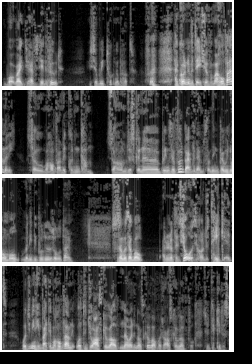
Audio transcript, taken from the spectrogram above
what right do you have to take the food?" He said, "What are you talking about? I got an invitation for my whole family, so my whole family couldn't come, so I'm just gonna bring some food back for them. Something very normal. Many people do this all the time." So someone said, "Well, I don't know if it's yours. You can't just take it." What do you mean? He invited my whole family. Well, did you ask a Rav? No, I didn't ask a Rav. What should I ask a Rav for? It's ridiculous.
